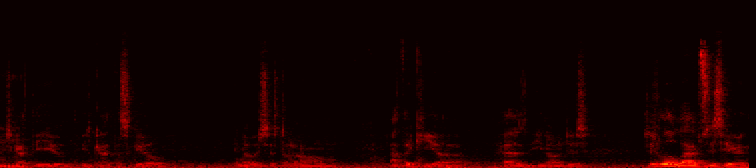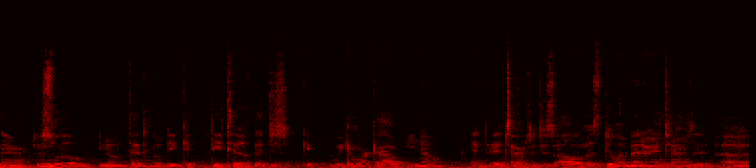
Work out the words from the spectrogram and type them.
He's got the youth. He's got the skill. You know, it's just a, um, I think he uh, has you know just just a little lapses here and there, just a little you know technical de- details that just we can work out. You know, in, in terms of just all of us doing better in terms of uh,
